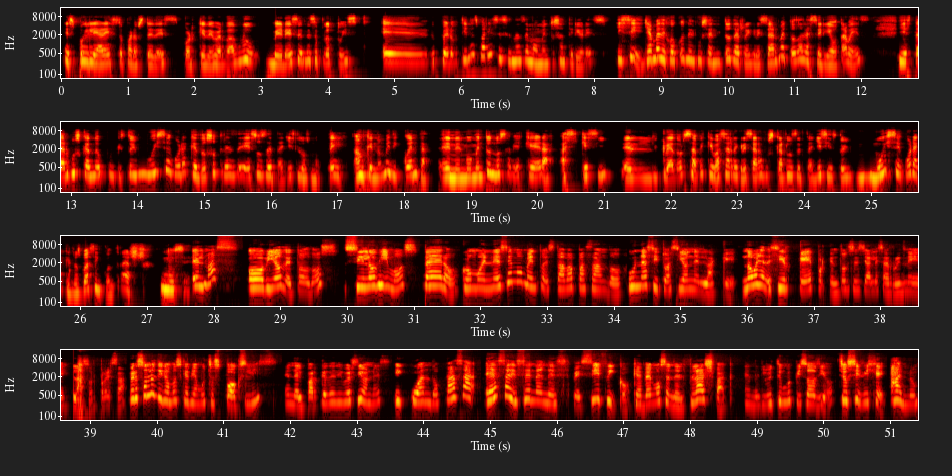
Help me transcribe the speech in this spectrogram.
spoilear esto para ustedes, porque de verdad merecen ese plot twist. Eh, pero tienes varias escenas de momentos anteriores. Y sí, ya me dejó con el gusanito de regresarme toda la serie otra vez y estar buscando porque estoy muy segura que dos o tres de esos detalles los noté, aunque no me di cuenta. En el momento no sabía qué era, así que sí, el creador sabe que vas a regresar a buscar los detalles y estoy muy segura que los vas a encontrar. No sé. El más obvio de todos, sí lo vimos, pero como en ese momento estaba pasando una situación en la que no voy a decir qué, porque entonces ya les arruiné la sorpresa, pero solo digamos que había muchos Poxleys en el parque de diversiones y cuando pasa esa escena en específico que vemos en el flashback en el último episodio, yo sí dije, ah, no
